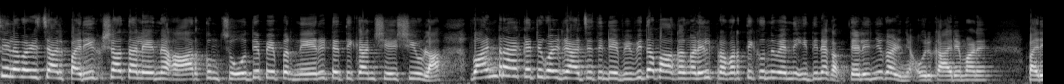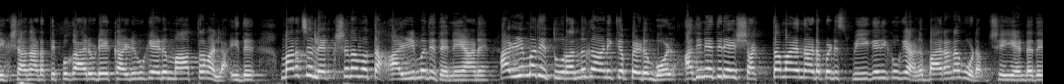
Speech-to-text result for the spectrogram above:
ചിലവഴിച്ചാൽ പരീക്ഷാ തലേന്ന് ആർക്കും ചോദ്യപേപ്പർ നേരിട്ടെത്തിക്കാൻ ശേഷിയുള്ള വൺ റാക്കറ്റുകൾ രാജ്യത്തിന്റെ വിവിധ ഭാഗങ്ങളിൽ പ്രവർത്തിക്കുന്നുവെന്ന് ഇതിനകം തെളിഞ്ഞുകഴിഞ്ഞ ഒരു കാര്യമാണ്. പരീക്ഷാ നടത്തിപ്പുകാരുടെ കഴിവുകേട് മാത്രമല്ല ഇത് മറിച്ച് ലക്ഷണമൊത്ത അഴിമതി തന്നെയാണ്. അഴിമതി തുറന്നു കാണിക്കപ്പെടുമ്പോൾ അതിനെതിരെ ശക്തമായ നടപടി സ്വീകരിക്കുകയാണ് ഭരണകൂടം ചെയ്യേണ്ടത്.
